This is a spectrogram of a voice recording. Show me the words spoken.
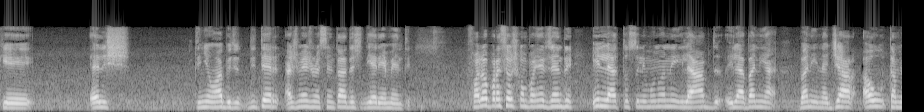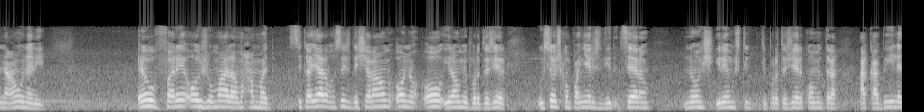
que eles tinham o hábito de ter as mesmas sentadas diariamente. Falou para seus companheiros dizendo: "Illa tuslimunani ila abd ila bani bani Najjar ou tamna'unani." Eu farei hoje o mal a Muhammad. Se calhar vocês deixarão ou ou irão me proteger. Os seus companheiros disseram: "Nós iremos te, te proteger contra a Kabila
